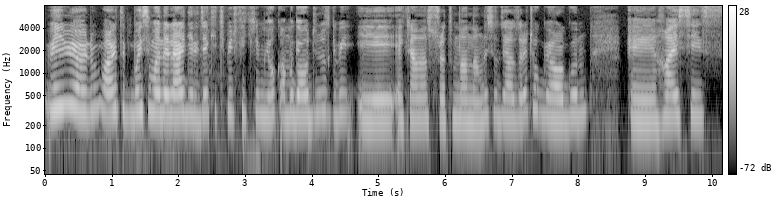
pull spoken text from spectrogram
Bilmiyorum artık başıma neler gelecek hiçbir fikrim yok ama gördüğünüz gibi e, ekrandan suratımdan da anlaşılacağı üzere çok yorgun, e, halsiz,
